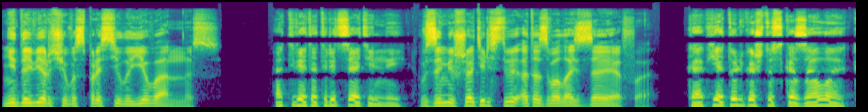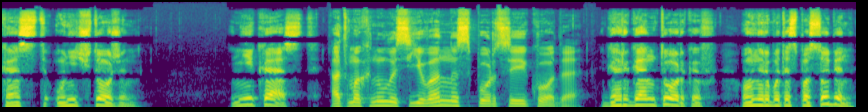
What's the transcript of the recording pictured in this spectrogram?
Недоверчиво спросила Еваннес. Ответ отрицательный. В замешательстве отозвалась Заэфа. Как я только что сказала, каст уничтожен. Не каст. Отмахнулась Еванна с порцией кода. Гарган Торков. Он работоспособен?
